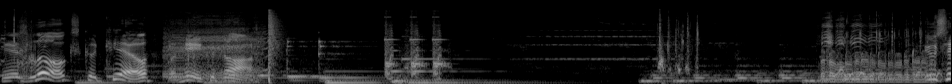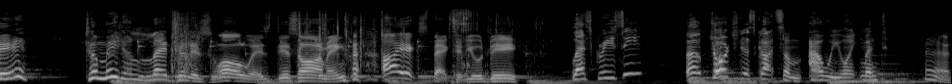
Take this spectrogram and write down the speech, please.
His looks could kill, but he could not. You see? To meet a legend is always disarming. I expected you'd be. Less greasy? Uh, George just got some owie ointment. Eh,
